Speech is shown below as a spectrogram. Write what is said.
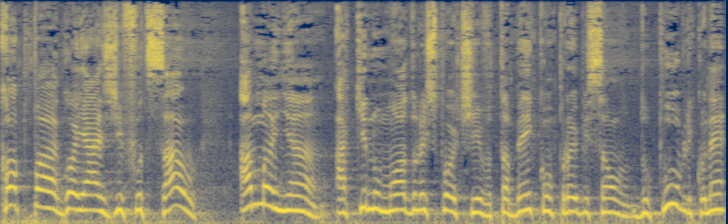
Copa Goiás de Futsal. Amanhã, aqui no módulo esportivo, também com proibição do público, né?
